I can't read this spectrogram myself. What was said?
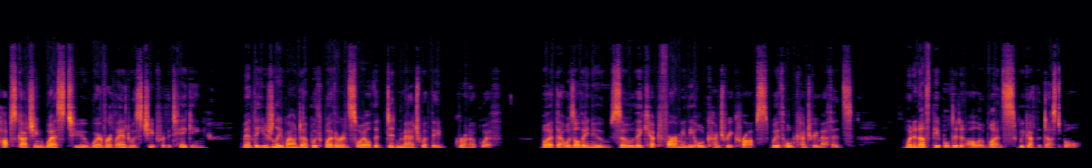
hopscotching west to wherever land was cheap for the taking meant they usually wound up with weather and soil that didn't match what they'd grown up with. But that was all they knew, so they kept farming the old country crops with old country methods. When enough people did it all at once, we got the Dust Bowl.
